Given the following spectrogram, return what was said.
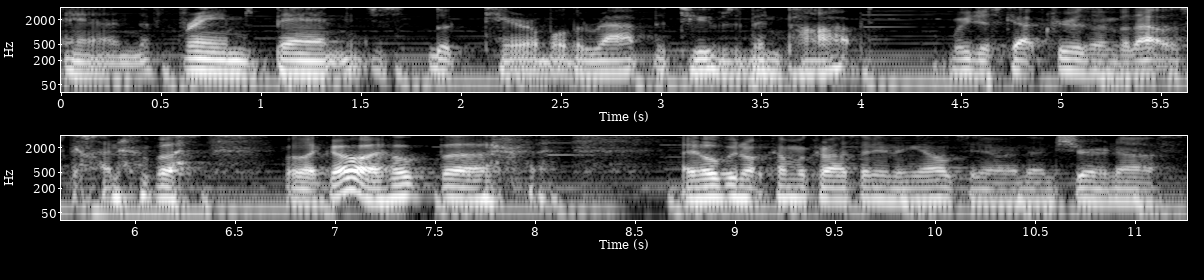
and the frame's bent. It just looked terrible. The raft, the tubes have been popped. We just kept cruising, but that was kind of a. We're like, oh, I hope. Uh, I hope we don't come across anything else, you know. And then sure enough,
